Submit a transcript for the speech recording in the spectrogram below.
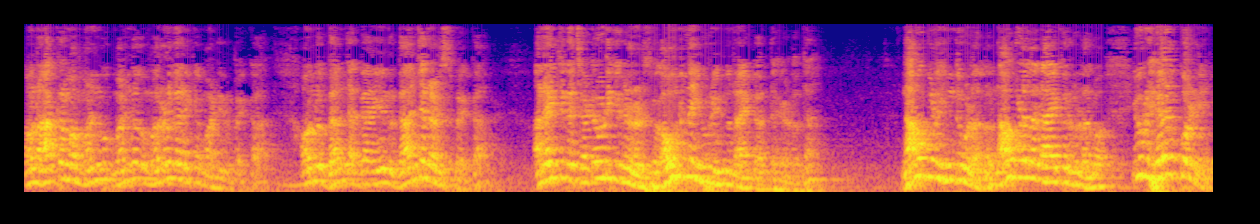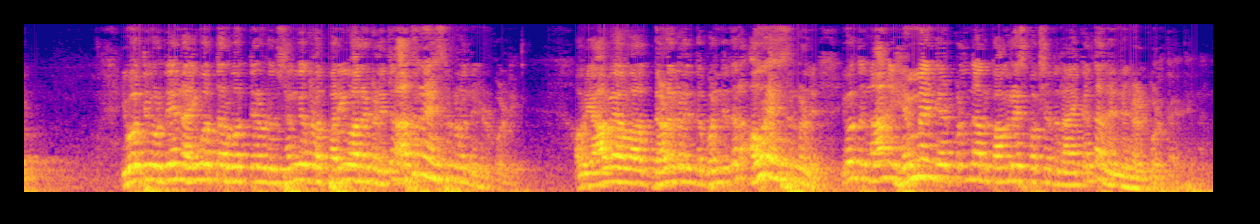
ಅವನು ಆಕ್ರಮ ಮಣ್ಣು ಮಣ್ಣು ಮರಳುಗಾರಿಕೆ ಮಾಡಿರ್ಬೇಕಾ? ಅವನು ಗಂಧ ಏನು ಗಾಂಜ ನಡೆಸ್ಬೇಕಾ? ಅನೈತಿಕ ಚಟುವಟಿಕೆಗಳು ನಡೆಸ್ಬೇಕು. ಅವ್ರನ್ನ ಇವರು ಹಿಂದೂ ನಾಯಕ ಅಂತ ಹೇಳೋದಾ? ನಾವುಗಳು ಹಿಂದೂಗಳಲ್ಲ ನಾವುಗಳೆಲ್ಲ ನಾಯಕರುಗಳಲ್ಲ ಇವರು ಹೇಳ್ಕೊಳ್ಳಿ. ಇವತ್ತು ಇವ್ರದ್ದೇನು ಐವತ್ತು ಅರವತ್ತೆರಡು ಸಂಘಗಳ ಪರಿವಾರಗಳಿದ್ರೆ ಅದರ ಹೆಸರುಗಳನ್ನು ಹೇಳ್ಕೊಳ್ಳಿ. ಅವ್ರು ಯಾವ್ಯಾವ ದಳಗಳಿಂದ ಬಂದಿದ್ದಾರೆ ಅವರ ಹೆಸರುಗಳಲ್ಲಿ ಇವತ್ತು ನಾನು ಹೆಮ್ಮೆಯಿಂದ ಹೇಳ್ಕೊಳ್ಳಿ ನಾನು ಕಾಂಗ್ರೆಸ್ ಪಕ್ಷದ ನಾಯಕ ಅಂತ ನನ್ನ ಹೇಳ್ಕೊಳ್ತಾ ಇದ್ದೆ ನಾನು.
